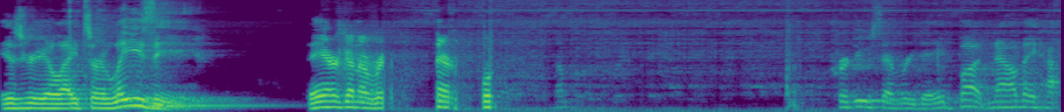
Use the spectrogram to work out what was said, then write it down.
Israelites are lazy. They are going to produce every day, but now they have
